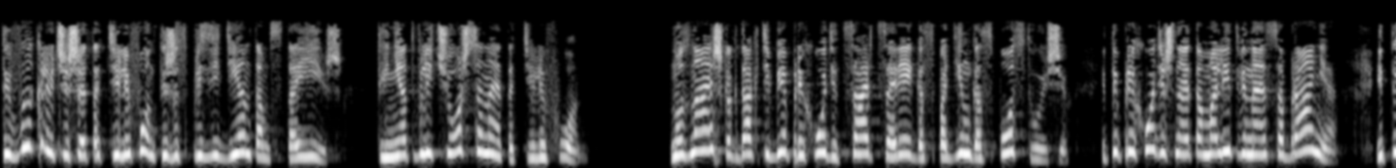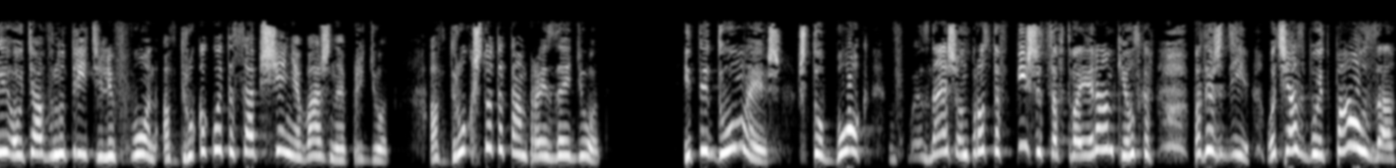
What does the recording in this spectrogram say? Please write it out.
Ты выключишь этот телефон, ты же с президентом стоишь. Ты не отвлечешься на этот телефон. Но знаешь, когда к тебе приходит царь царей, господин господствующих, и ты приходишь на это молитвенное собрание, и ты, у тебя внутри телефон, а вдруг какое-то сообщение важное придет, а вдруг что-то там произойдет – и ты думаешь, что Бог, знаешь, Он просто впишется в твои рамки, и Он скажет, подожди, вот сейчас будет пауза,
